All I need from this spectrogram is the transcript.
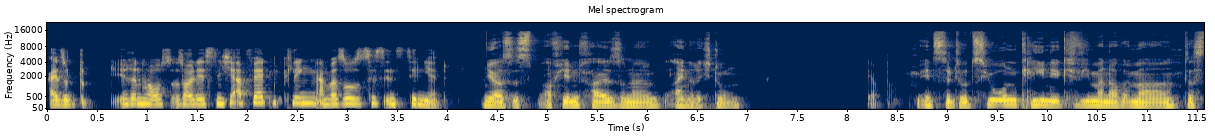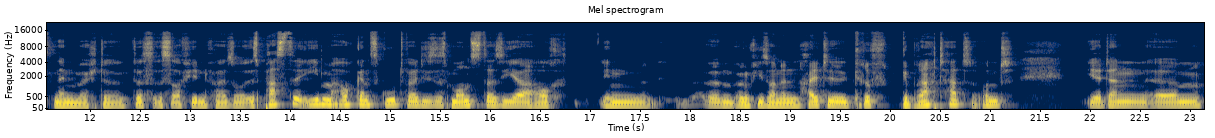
Also Irrenhaus soll jetzt nicht abwertend klingen, aber so ist es inszeniert. Ja, es ist auf jeden Fall so eine Einrichtung. Ja. Institution, Klinik, wie man auch immer das nennen möchte. Das ist auf jeden Fall so. Es passte eben auch ganz gut, weil dieses Monster sie ja auch in ähm, irgendwie so einen Haltegriff gebracht hat und ihr dann ähm,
